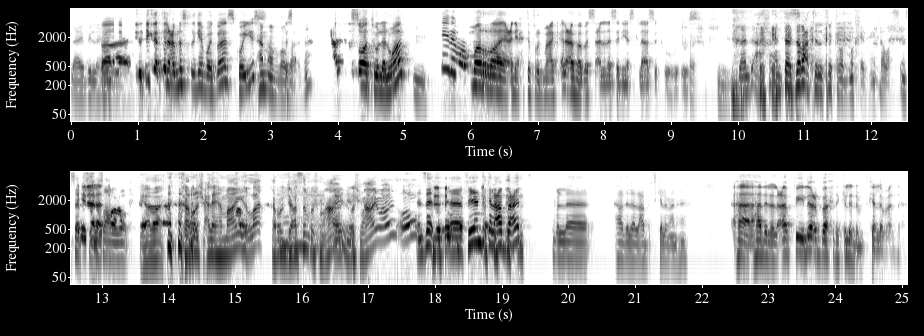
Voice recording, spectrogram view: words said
لا يبي فإذا تقدر تلعب نسخة ال Game Boy Advance كويس هم أفضل بعد عدل الصوت والالوان مم. إذا مو مرة يعني حتفرق معك ألعبها بس على ال SNES Classic ودوس. انت أنت زرعت الفكرة بمخي الحين خلاص. إيه، لا، Inception لا، صار الوضع. يلا خرج عليها ماي يلا. خرج جاسم رش معاي. رش معاي ماي. إنزين آه، في عندك ألعاب بعد؟ ولا هذه الألعاب بتتكلم عنها؟ ها هذه الألعاب في لعبة إحنا كلنا بنتكلم عنها.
